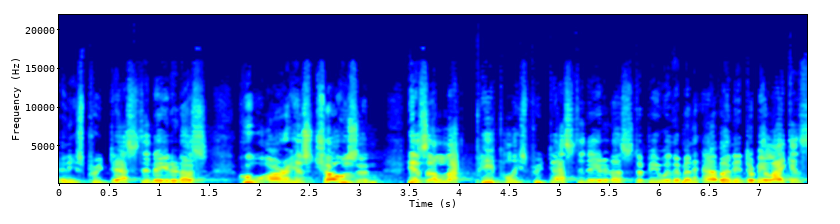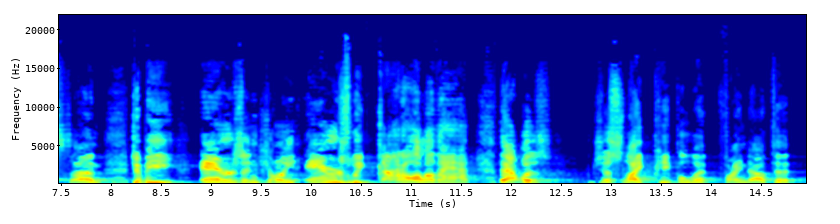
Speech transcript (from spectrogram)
And He's predestinated us, who are His chosen, His elect people. He's predestinated us to be with Him in heaven and to be like His Son, to be heirs and joint heirs. We got all of that. That was just like people that find out that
